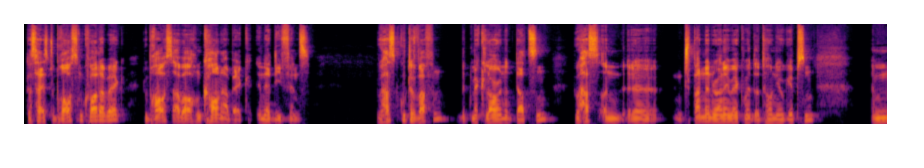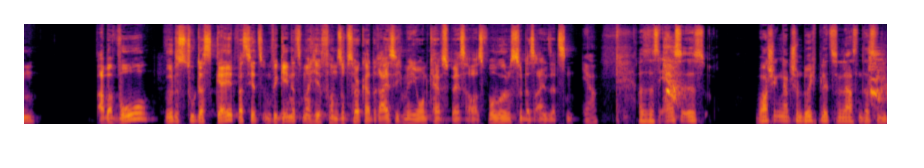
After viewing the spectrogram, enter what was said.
das heißt, du brauchst einen Quarterback, du brauchst aber auch einen Cornerback in der Defense. Du hast gute Waffen mit McLaurin und Dutson. Du hast einen, äh, einen spannenden Running Back mit Antonio Gibson. Ähm, aber wo würdest du das Geld, was jetzt, und wir gehen jetzt mal hier von so circa 30 Millionen Cap Space aus, wo würdest du das einsetzen? Also das erste ist, Washington hat schon durchblitzen lassen, dass sie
